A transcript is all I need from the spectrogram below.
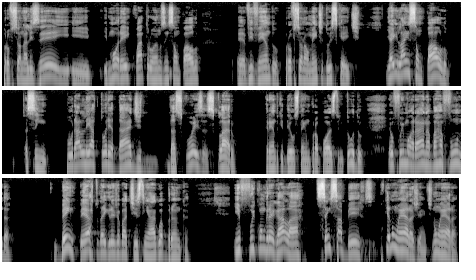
Profissionalizei e, e, e morei quatro anos em São Paulo é, vivendo profissionalmente do skate. E aí lá em São Paulo, assim, por aleatoriedade das coisas, claro, crendo que Deus tem um propósito em tudo, eu fui morar na Barra Funda, bem perto da Igreja Batista em Água Branca. E fui congregar lá, sem saber, porque não era, gente, não era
